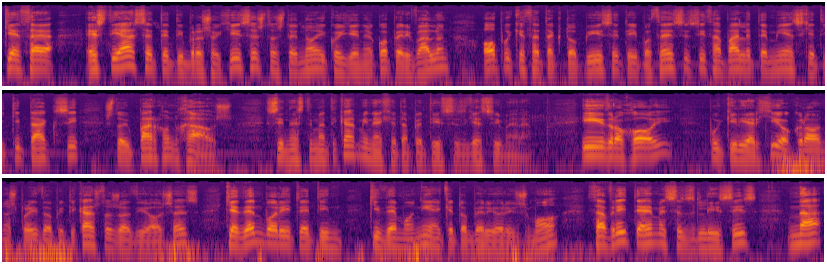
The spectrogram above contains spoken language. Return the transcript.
και θα εστιάσετε την προσοχή σας στο στενό οικογενειακό περιβάλλον όπου και θα τακτοποιήσετε υποθέσεις ή θα βάλετε μια σχετική τάξη στο υπάρχον χάος. Συναισθηματικά μην έχετε απαιτήσεις για σήμερα. Η υδροχόη που κυριαρχεί ο χρόνος προειδοποιητικά στο ζώδιό σας και δεν μπορείτε την κυδαιμονία και τον περιορισμό, θα βρείτε έμεσες λύσεις να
